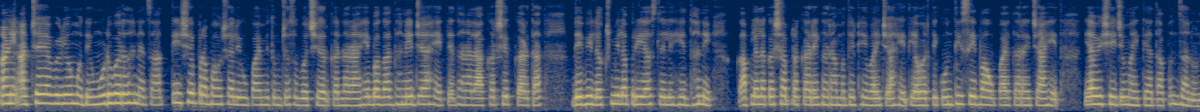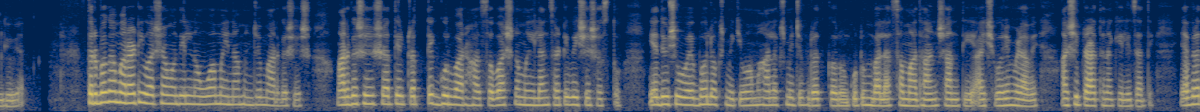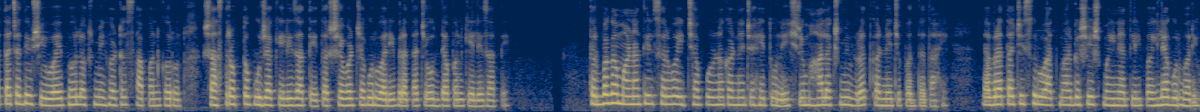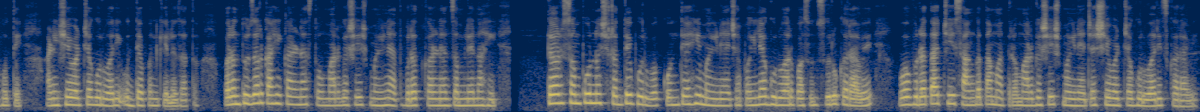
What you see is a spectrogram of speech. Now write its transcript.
आणि आजच्या या व्हिडिओमध्ये मूडभर धन्याचा अतिशय प्रभावशाली उपाय मी तुमच्यासोबत शेअर करणार आहे. बघा धने जे आहेत ते धनाला आकर्षित करतात. देवी लक्ष्मीला प्रिय असलेले हे धने आपल्याला कशा प्रकारे घरामध्ये ठेवायचे आहेत? यावरती कोणती सेवा उपाय करायचे आहेत? याविषयीची माहिती आता आपण जाणून घेऊयात. तर बघा मराठी वर्षामधील नववा महिना म्हणजे मार्गशीर्ष. मार्गशीर्षातील प्रत्येक गुरुवार हा सवाष्ण महिलांसाठी विशेष असतो. या दिवशी वैभवलक्ष्मी किंवा महालक्ष्मीचे व्रत करून कुटुंबाला समाधान शांती ऐश्वर मिळावे अशी प्रार्थना केली जाते. या व्रताच्या दिवशी वैभवलक्ष्मी घट स्थापन करून शास्त्रोक्त पूजा केली जाते तर शेवटच्या गुरुवारी व्रताचे उद्यापन केले जाते. तर बघा मनातील सर्व इच्छा पूर्ण करण्याच्या हेतूने श्री महालक्ष्मी व्रत करण्याची पद्धत आहे. या व्रताची सुरुवात मार्गशीर्ष महिन्यातील पहिल्या गुरुवारी होते आणि शेवटच्या गुरुवारी उद्यापन केलं जातं. परंतु जर काही कारणास्तव मार्गशीर्ष महिन्यात व्रत करण्यात जमले नाही तर संपूर्ण श्रद्धेपूर्वक कोणत्याही महिन्याच्या पहिल्या गुरुवारपासून सुरू करावे व व्रताची सांगता मात्र मार्गशीर्ष महिन्याच्या शेवटच्या गुरुवारीच करावी.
